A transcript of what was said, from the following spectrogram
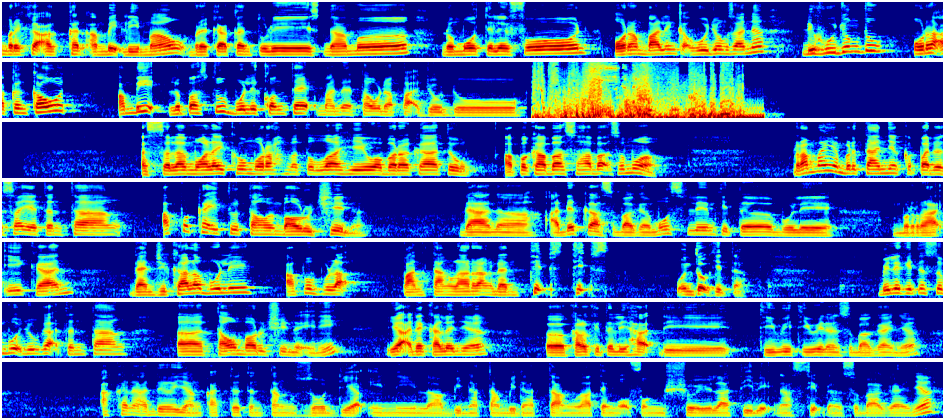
mereka akan ambil limau, mereka akan tulis nama, nombor telefon, orang baling kat hujung sana, di hujung tu orang akan kaut, ambil, lepas tu boleh kontak mana tahu dapat jodoh. Assalamualaikum warahmatullahi wabarakatuh. Apa khabar sahabat semua? Ramai yang bertanya kepada saya tentang apakah itu tahun baru Cina dan uh, adakah sebagai muslim kita boleh meraihkan dan jikalau boleh, apa pula pantang larang dan tips-tips untuk kita? Bila kita sebut juga tentang uh, tahun baru Cina ini, ya ada kalanya uh, kalau kita lihat di TV-TV dan sebagainya, akan ada yang kata tentang zodiak inilah, binatang-binatang lah, tengok feng shui lah, tilik nasib dan sebagainya.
